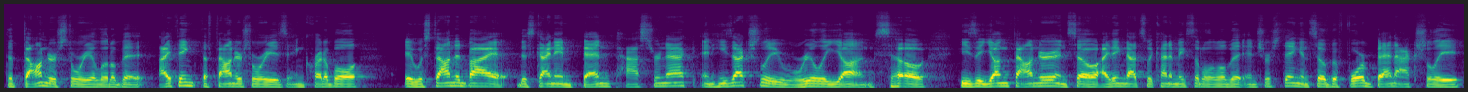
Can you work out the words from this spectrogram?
the founder story a little bit. I think the founder story is incredible. It was founded by this guy named Ben Pasternak, and he's actually really young. So he's a young founder, and so I think that's what kind of makes it a little bit interesting. And so before Ben actually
